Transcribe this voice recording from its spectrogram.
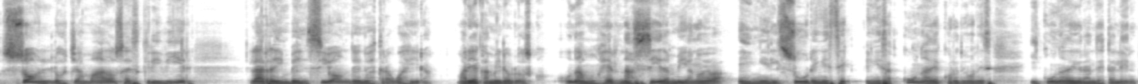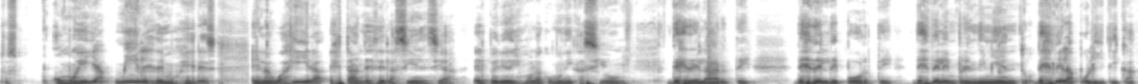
son los llamados a escribir la reinvención de nuestra Guajira. María Camila Orozco, una mujer nacida en Villanueva, en el sur, en, ese, en esa cuna de acordeones y cuna de grandes talentos. Como ella, miles de mujeres en La Guajira están desde la ciencia, el periodismo, la comunicación, desde el arte, desde el deporte, desde el emprendimiento, desde la política,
